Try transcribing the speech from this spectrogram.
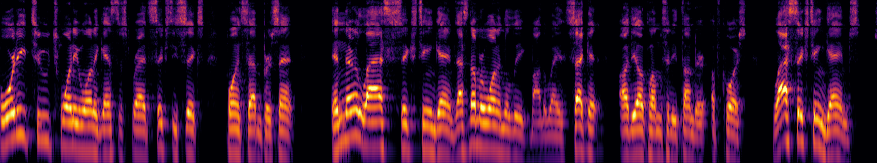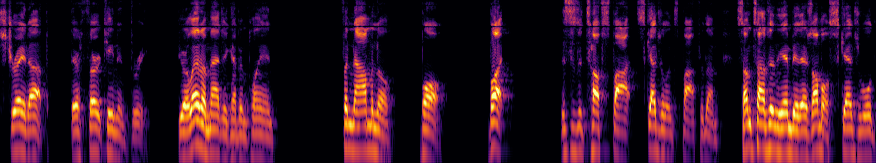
42 21 against the spread, 66.7% in their last 16 games. That's number one in the league, by the way. Second are the Oklahoma City Thunder, of course. Last 16 games, straight up, they're 13 and 3. The Orlando Magic have been playing phenomenal ball. But this is a tough spot, scheduling spot for them. Sometimes in the NBA, there's almost scheduled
